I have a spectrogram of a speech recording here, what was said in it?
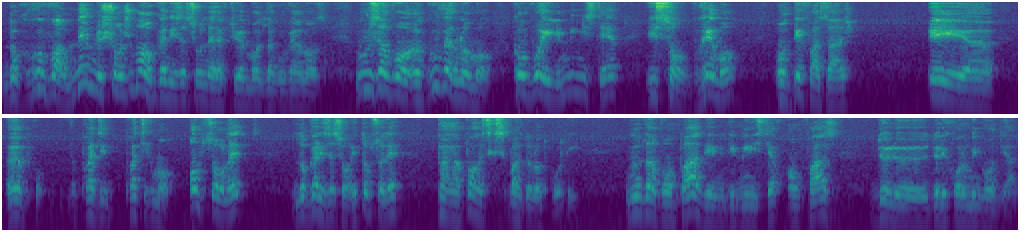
donc revoir même le changement organisationnel actuellement de la gouvernance. Nous avons un gouvernement, qu'on voit les ministères, ils sont vraiment en déphasage et euh, pratiquement obsolète. L'organisation est obsolète par rapport à ce qui se passe de l'autre côté. Nous n'avons pas des, ministères en phase de l'économie mondiale.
